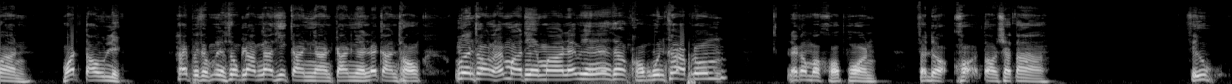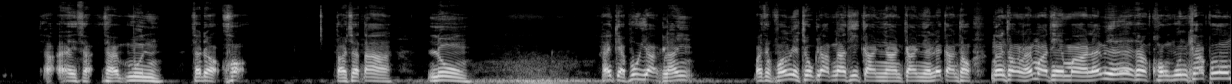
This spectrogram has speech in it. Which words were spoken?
วานวัดเตาเหล็ก ให้ประสบความสำเร็จโชคลาภหน้าที่การงานการเงินและการทอง เงินทองไหลมาเทมาไหลไปเทท่าขอบคุณครับผมแล้วก็มาขอพรสะเดาะเคาะต่อชะตาซื้อไอ้สมุนสะเดาะเคาะต่อชะตาลุงให้แก่ผู้ยากไร้ประสบความสำเร็จโชคลาภหน้าที่การงานการเงินและการทองเงินทองไหลมาเทมาไหลไปเทท่าขอบคุณครับผม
